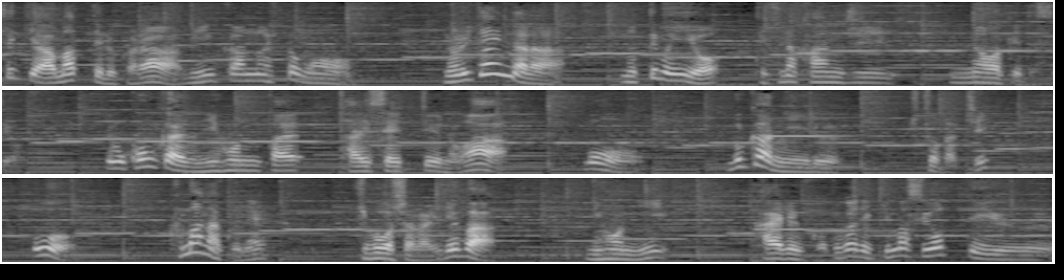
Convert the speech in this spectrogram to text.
席余ってるから民間の人も乗りたいんなら乗ってもいいよ的な感じなわけですよでも今回の日本の体制っていうのはもう武漢にいる人たちをくまなくね希望者がいれば日本に帰れることができますよっていう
